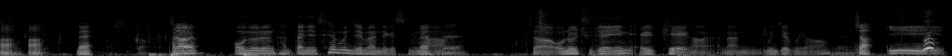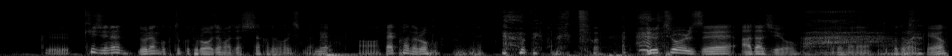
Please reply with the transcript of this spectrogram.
아, 아, 네. 할까요? 오늘은 간단히 세 문제만 내겠습니다. 네. 자, 오늘 주제인 LP에 관한 문제고요. 네. 자, 이, 그, 퀴즈는 노래 한 곡 듣고 들어오자마자 시작하도록 하겠습니다. 네. 어, 백판으로. 네. 뉴트롤즈의 아다지오. 오랜만에 듣고 들어올게요.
